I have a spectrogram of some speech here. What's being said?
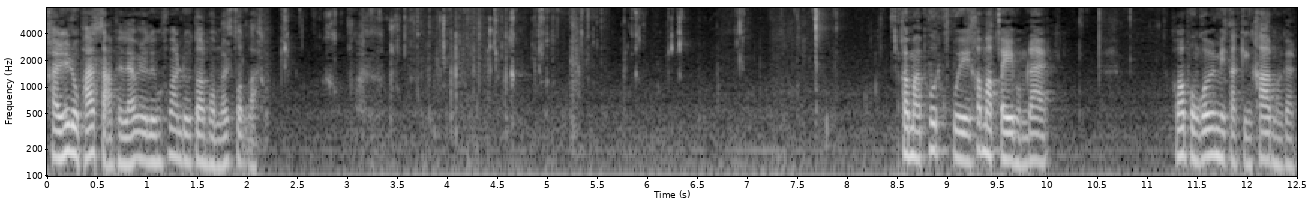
ใครที่ดูพาร์ทสามเสร็จแล้วอย่าลืมเข้ามาดูตอนผมไลฟ์สดล่ะเข้ามาพูดคุยเข้ามาเปย์ผมได้ เพราะผมก็ไม่มีตังค์กินข้าวเหมือนกัน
